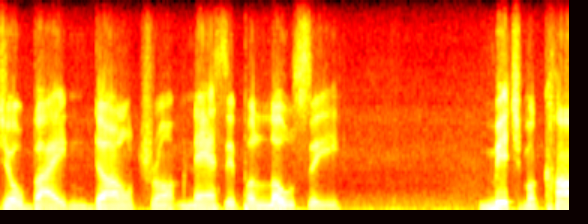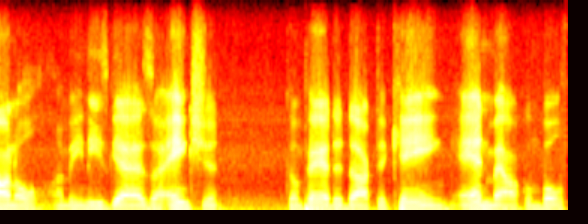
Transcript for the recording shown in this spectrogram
Joe Biden, Donald Trump, Nancy Pelosi, Mitch McConnell. I mean, these guys are ancient compared to Dr. King and Malcolm, both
